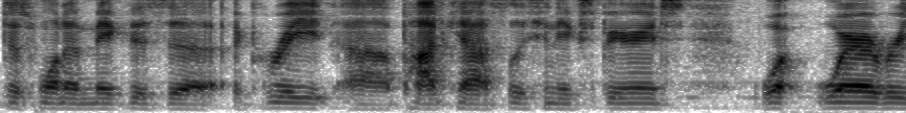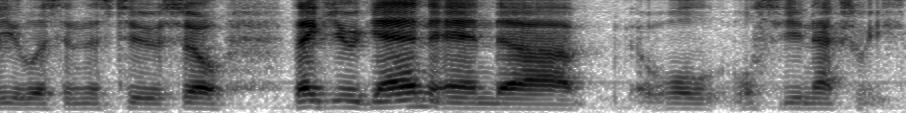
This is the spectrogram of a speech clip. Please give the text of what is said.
just want to make this a, a great uh, podcast listening experience wh- wherever you listen this to. So thank you again, and uh, we'll we'll see you next week.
